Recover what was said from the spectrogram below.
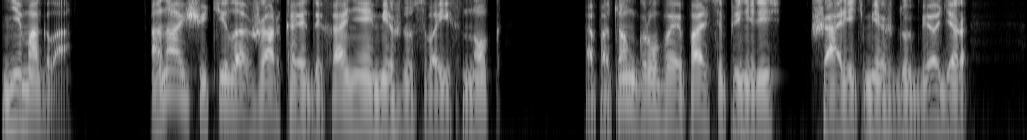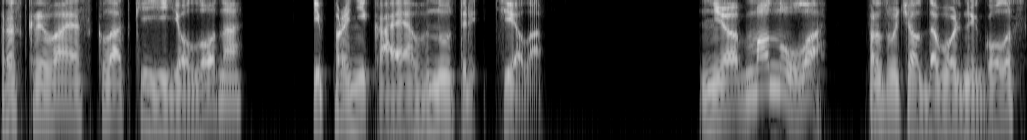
не могла. Она ощутила жаркое дыхание между своих ног, а потом грубые пальцы принялись шарить между бедер, раскрывая складки ее лона и проникая внутрь тела. «Не обманула!» — прозвучал довольный голос,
